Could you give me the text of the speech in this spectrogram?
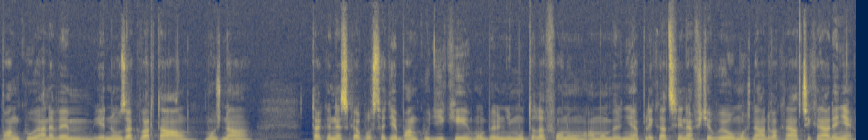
banku, já nevím, jednou za kvartál možná, tak dneska v podstatě banku díky mobilnímu telefonu a mobilní aplikaci navštěvují možná dvakrát, třikrát denně.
